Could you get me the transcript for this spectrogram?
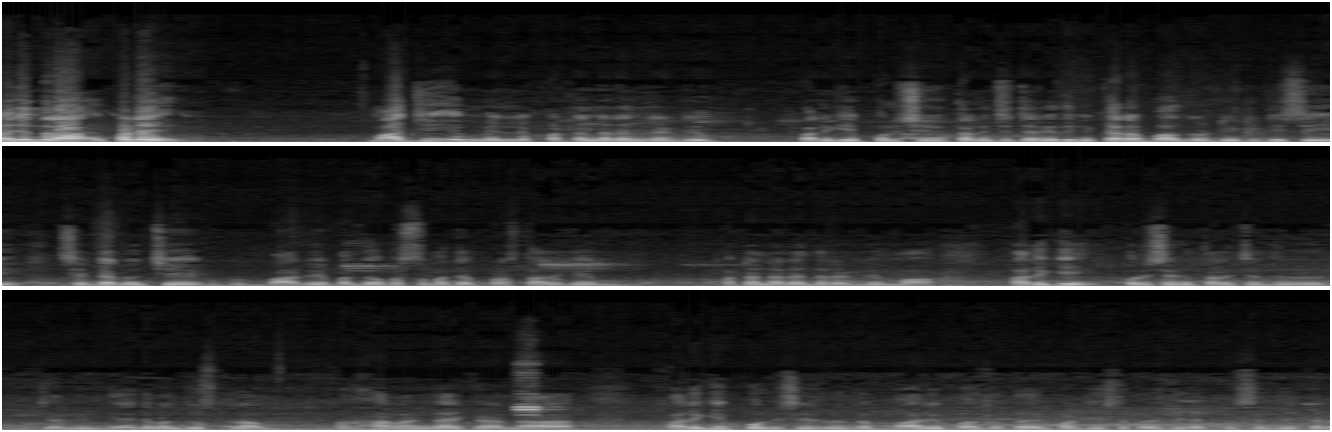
రాజేంద్ర ఇప్పటి మాజీ MLA Pattana Narendra Reddy Parigi police station తరలించడం జరిగింది. వికారాబాద్లో డిటిటీసీ సెంటర్ నుంచి భారీ బందోబస్తు మధ్య ప్రస్తుతానికి పట్టణ నరేంద్ర రెడ్డి మా పరిగి పోలీస్ స్టేషన్ తరలించడం జరిగింది. అయితే మనం చూస్తున్నాం ప్రధానంగా ఇక్కడ నా పరిగి పోలీస్ స్టేషన్ భారీ భద్రత ఏర్పాటు చేసిన పరిస్థితి కనిపిస్తుంది. ఇక్కడ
